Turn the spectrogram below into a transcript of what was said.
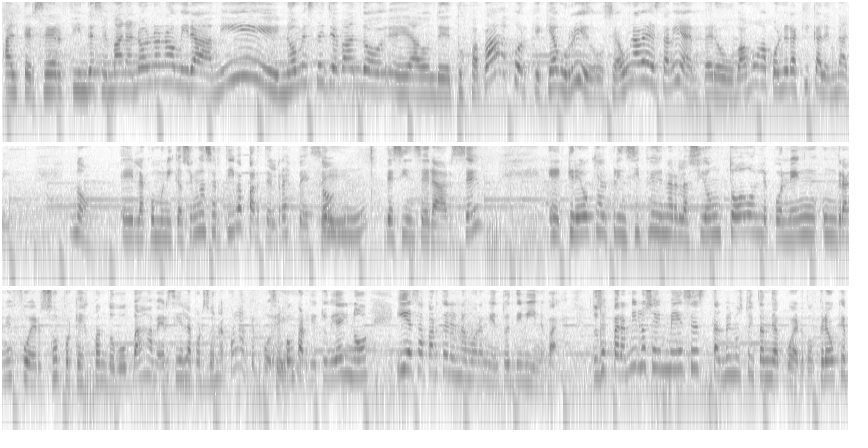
al tercer fin de semana. No, no, no, mira, a mí no me estés llevando eh, a donde tus papás porque qué aburrido. O sea, una vez está bien, pero vamos a poner aquí calendario. No, eh, la comunicación asertiva parte del respeto, Sí. de sincerarse. Eh, creo que al principio de una relación todos le ponen un gran esfuerzo porque es cuando vos vas a ver si es la persona con la que puedes Sí. compartir tu vida y no. Y esa parte del enamoramiento es divina, vale. Entonces, para mí los seis meses tal vez no estoy tan de acuerdo. Creo que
